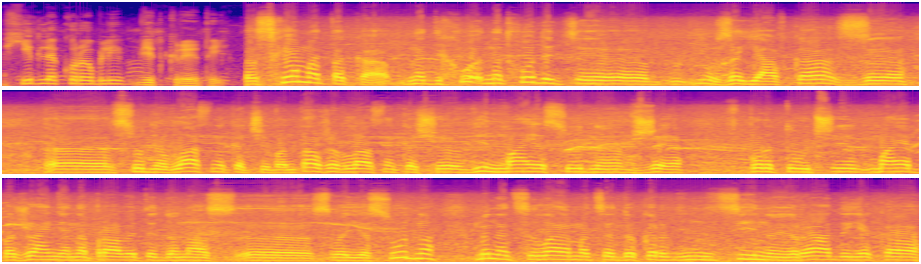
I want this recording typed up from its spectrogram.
Вхід для кораблів відкритий. Схема така: Надхо- надходить е, ну, заявка з е, судновласника чи вантажовласника, що він має судно вже в порту, чи має бажання направити до нас е, своє судно. Ми надсилаємо це до координаційної ради, яка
